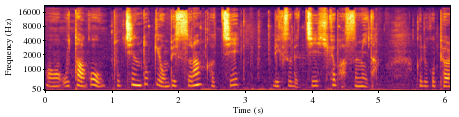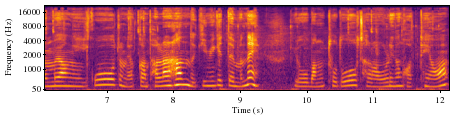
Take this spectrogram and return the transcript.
어, 옷하고 북치는 토끼 원피스랑 같이 믹스 매치 시켜봤습니다. 그리고 별 모양이고 좀 약간 발랄한 느낌이기 때문에 요 망토도 잘 어울리는 것 같아요.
